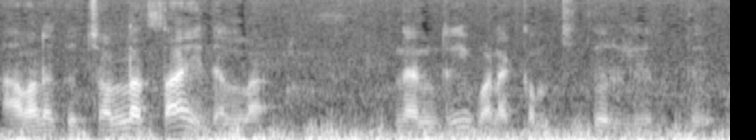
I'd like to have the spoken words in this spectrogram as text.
அவனுக்கு சொல்லத்தான் இதெல்லாம். நன்றி வணக்கம். சித்தூரிலிருந்து இருந்து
